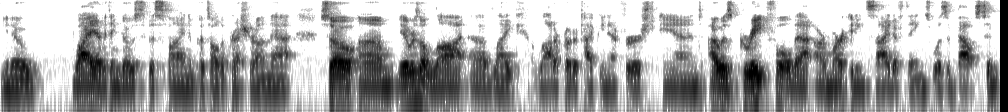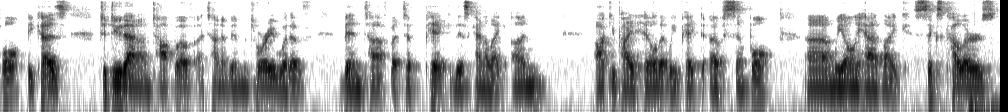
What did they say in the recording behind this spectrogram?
you know why everything goes to the spine and puts all the pressure on that. So um, was a lot of like a lot of prototyping at first. And i was grateful that our marketing side of things was about simple because to do that on top of a ton of inventory would have been tough, but to pick this kind of like unoccupied hill that we picked of simple, um, we only had like six colors,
